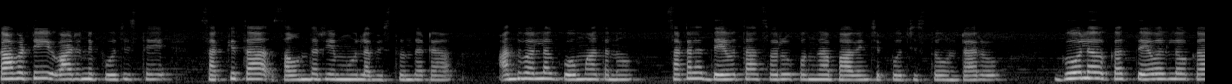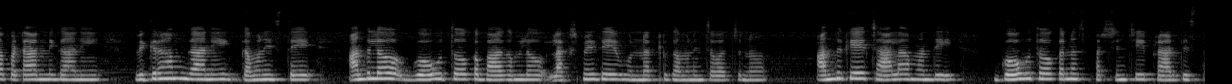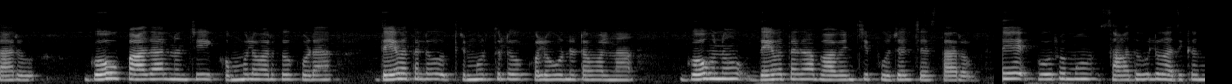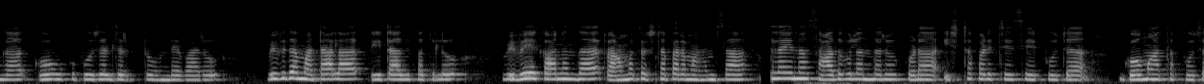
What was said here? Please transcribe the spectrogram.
కాబట్టి వాటిని పూజిస్తే సఖ్యత సౌందర్యము లభిస్తుందట. అందువల్ల గోమాతను సకల దేవతా స్వరూపంగా భావించి పూజిస్తూ ఉంటారు. గోలోక దేవలోక పటాన్ని కానీ విగ్రహం కానీ గమనిస్తే అందులో గోవుతో ఒక భాగంలో లక్ష్మీదేవి ఉన్నట్లు గమనించవచ్చును. అందుకే చాలామంది గోవుతోకను స్పర్శించి ప్రార్థిస్తారు. గోవు పాదాల నుంచి కొమ్ముల వరకు కూడా దేవతలు త్రిమూర్తులు కొలువు ఉండటం వలన గోవును దేవతగా భావించి పూజలు చేస్తారు. అదే పూర్వము సాధువులు అధికంగా గోవుకు పూజలు జరుపుతూ ఉండేవారు. వివిధ మఠాల పీఠాధిపతులు వివేకానంద రామకృష్ణ పరమహంస మొదలైన సాధువులందరూ కూడా ఇష్టపడి చేసే పూజ గోమాత పూజ.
